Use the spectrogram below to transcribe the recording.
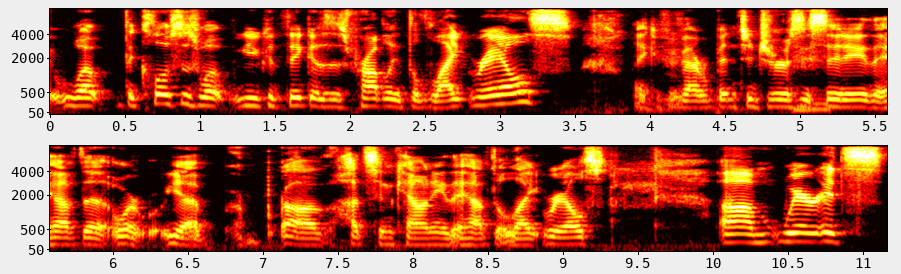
what the closest what you could think of is probably the light rails. Like if you've ever been to Jersey City, they have the or yeah uh, Hudson County, they have the light rails um, where it's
